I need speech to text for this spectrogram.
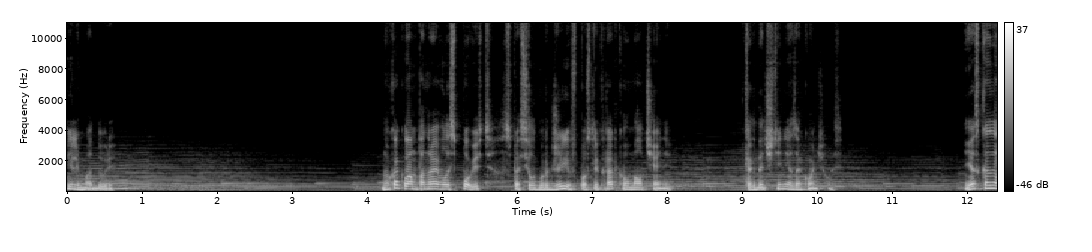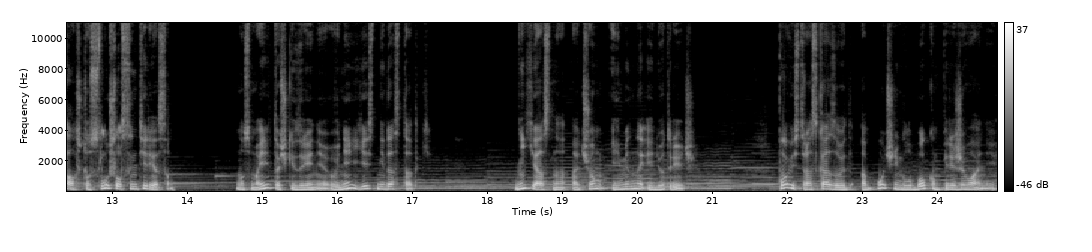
или Мадуре. «Ну как вам понравилась повесть?» – спросил Гурджиев после краткого молчания, когда чтение закончилось. Я сказал, что слушал с интересом, но с моей точки зрения в ней есть недостатки. Неясно, о чем именно идет речь. Повесть рассказывает об очень глубоком переживании,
